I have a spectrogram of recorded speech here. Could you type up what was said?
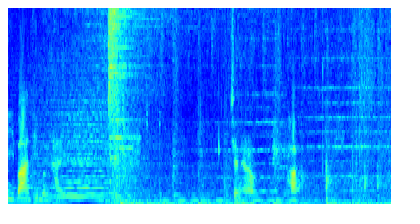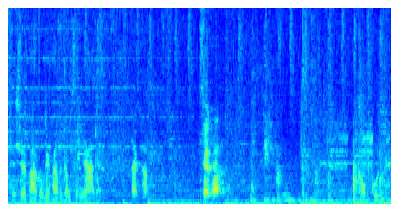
มีบ้านที่เมืองไทย เชนฮาวครับเดี๋ยวช่วยพาคุณพิพัฒน์ไปทำสัญญาด้วยได้ครับ เชิญครับ ขอบคุณนะ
